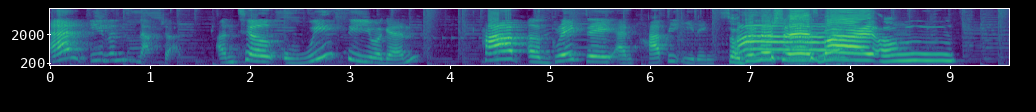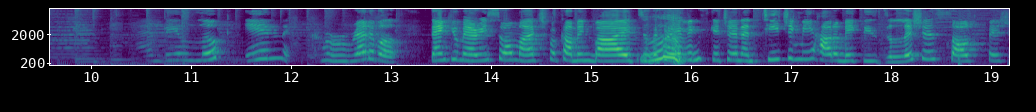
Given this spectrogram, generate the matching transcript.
and even Snapchat. Until we see you again, have a great day and happy eating. So delicious. Bye. Um. And they look incredible. Thank you, Mary, so much for coming by to the Mm. Kravings Kitchen and teaching me how to make these delicious salt fish.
